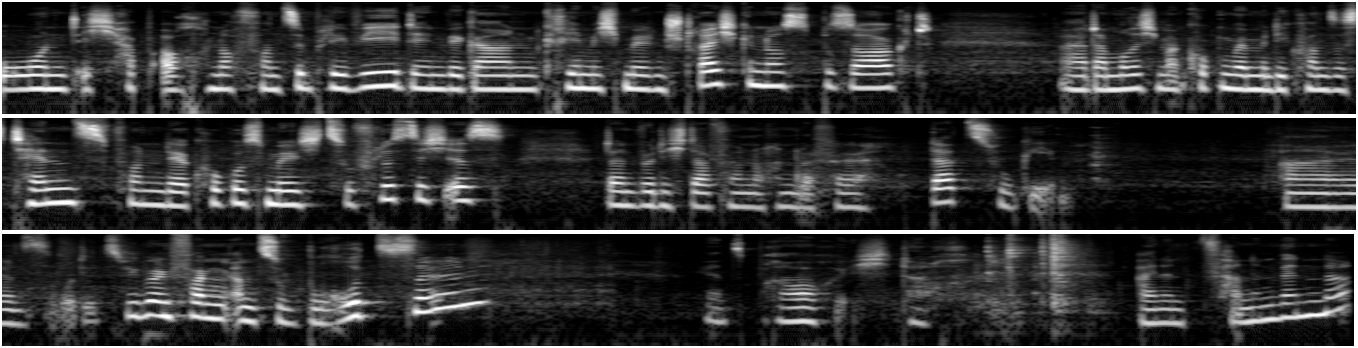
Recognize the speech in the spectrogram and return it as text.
Und ich habe auch noch von Simply V den veganen cremig milden Streichgenuss besorgt. Äh, da muss ich mal gucken, wenn mir die Konsistenz von der Kokosmilch zu flüssig ist, dann würde ich davon noch einen Löffel dazugeben. Also, die Zwiebeln fangen an zu brutzeln. Jetzt brauche ich noch einen Pfannenwender.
